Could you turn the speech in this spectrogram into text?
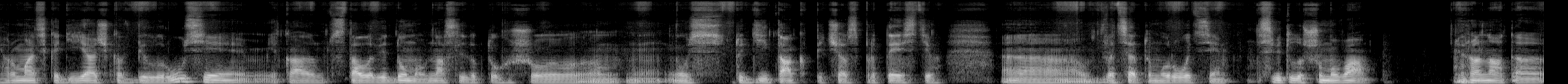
Громадська діячка в Білорусі, яка стала відома внаслідок того, що ось тоді так під час протестів е, в 2020 році світлошумова Граната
